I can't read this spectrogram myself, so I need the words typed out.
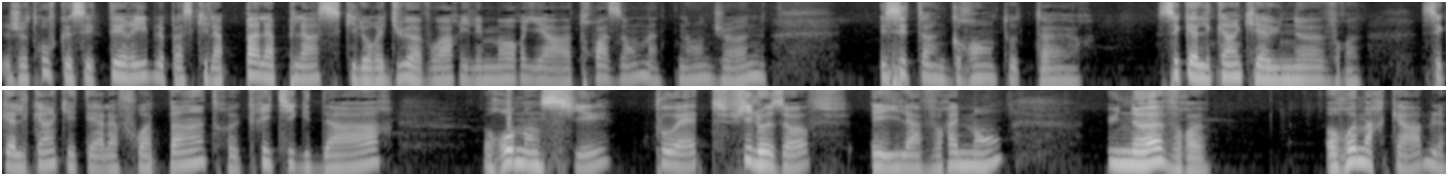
Je trouve que c'est terrible parce qu'il n'a pas la place qu'il aurait dû avoir. Il est mort il y a trois ans maintenant, John. Et c'est un grand auteur. C'est quelqu'un qui a une œuvre. C'est quelqu'un qui était à la fois peintre, critique d'art, romancier, poète, philosophe. Et il a vraiment une œuvre remarquable.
